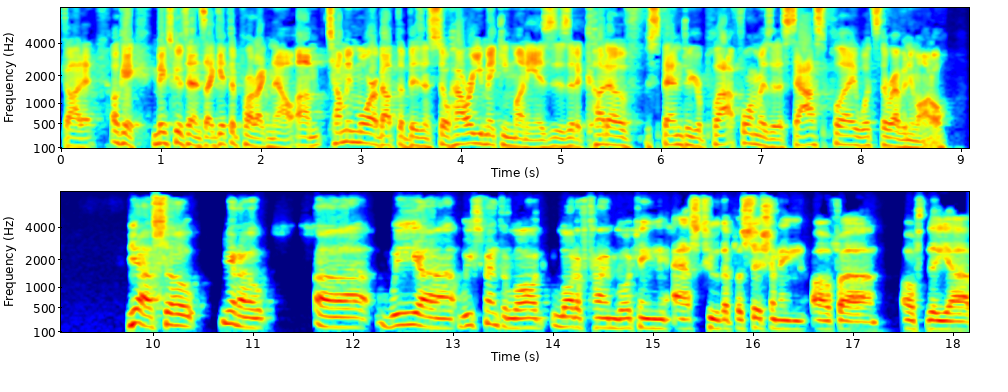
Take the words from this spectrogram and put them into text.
Got it. Okay, makes good sense. I get the product now. Um, tell me more about the business. So, how are you making money? Is is it a cut of spend through your platform? Is it a SaaS play? What's the revenue model? Yeah. So you know, uh, we uh, we spent a lot lot of time looking as to the positioning of uh, of the uh,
